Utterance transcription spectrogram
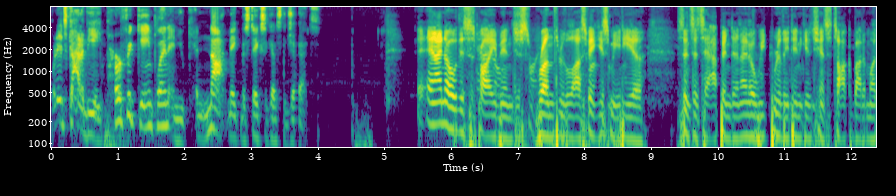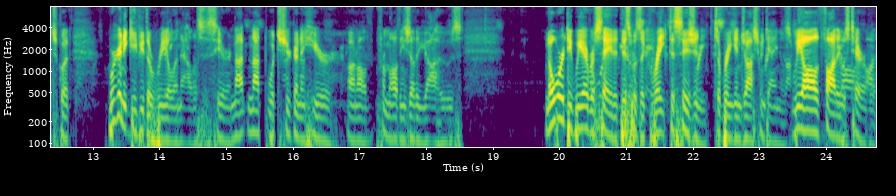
but it's got to be a perfect game plan, and you cannot make mistakes against the Jets. And I know this has probably been just run through the Las Vegas media since it's happened, and I know we really didn't get a chance to talk about it much, but we're going to give you the real analysis here, not not what you're going to hear on all from all these other yahoos. Nowhere did we ever say that this was a great decision to bring in Josh McDaniels. We all thought it was terrible.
